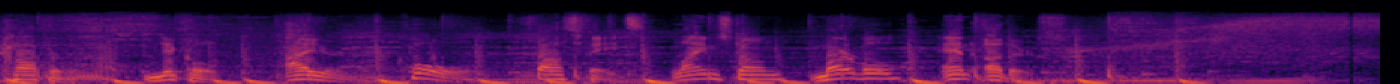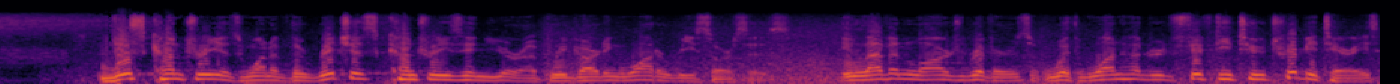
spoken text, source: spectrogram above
copper, nickel, iron, coal, phosphates, limestone, marble, and others. This country is one of the richest countries in Europe regarding water resources. 11 large rivers with 152 tributaries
